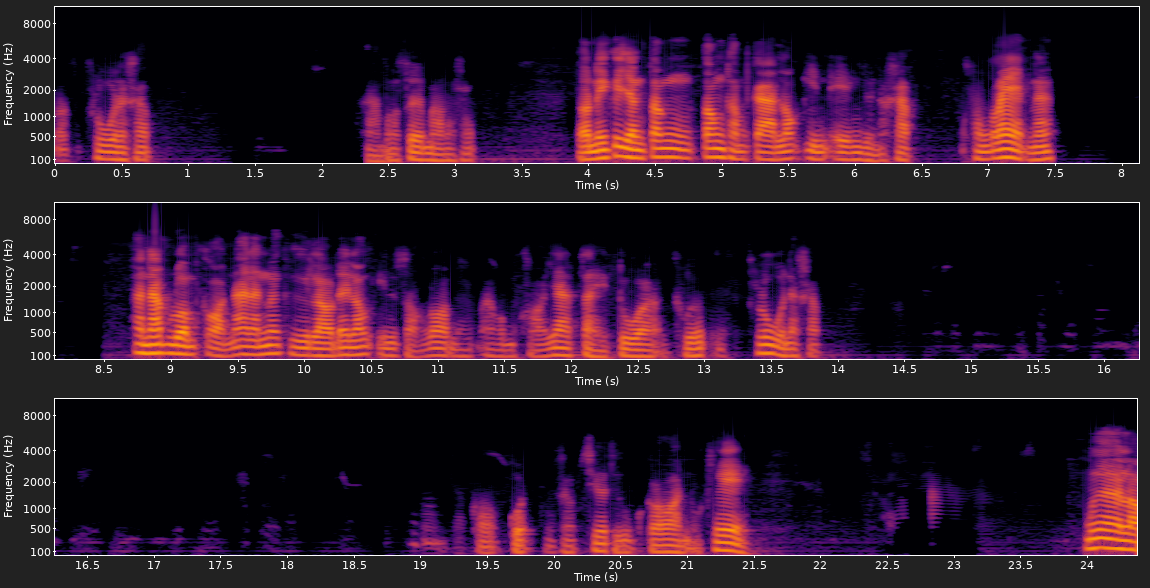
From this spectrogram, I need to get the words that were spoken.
รอสักครู่นะครับอ่าบราวเซอร์มาแล้วครับ ตอนนี้ก็ยังต้องต้องทำการล็อกอินเองอยู่นะครับ ครั้งแรกนะ ถ้านับรวมก่อนหน้านั้นก็คือเราได้ล็อกอินสองรอบนะครับผมขออนุญาตใส่ตัวทวิตครู่นะครับ ขอกดนะครับ เชื่อถืออุปกรณ์ โอเค เมื่อเรา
